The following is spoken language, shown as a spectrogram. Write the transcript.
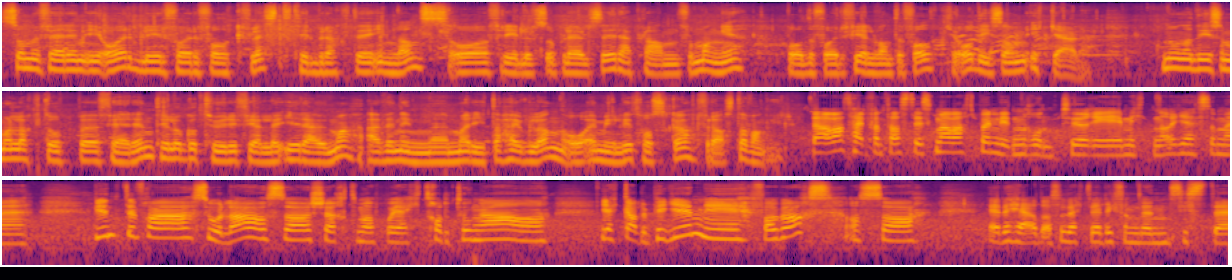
Sommerferien i år blir for folk flest tilbrakt innenlands, og friluftsopplevelser er planen for mange, både for fjellvante folk og de som ikke er det. Noen av de som har lagt opp eh, ferien til å gå tur i fjellet i Rauma, er venninnene Marita Haugland og Emilie Toska fra Stavanger. Det har vært helt fantastisk. Vi har vært på en liten rundtur i Midt-Norge. Så vi begynte fra Sola, og så kjørte vi opp og gikk Trolltunga og gikk Galdhøpiggen i forgårs. Og så er det her, da. Så dette er liksom den siste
